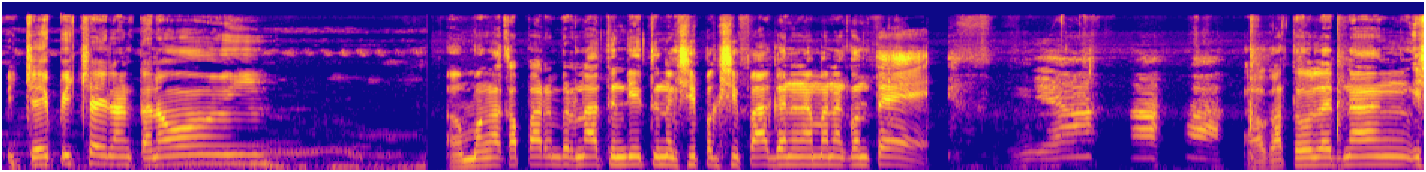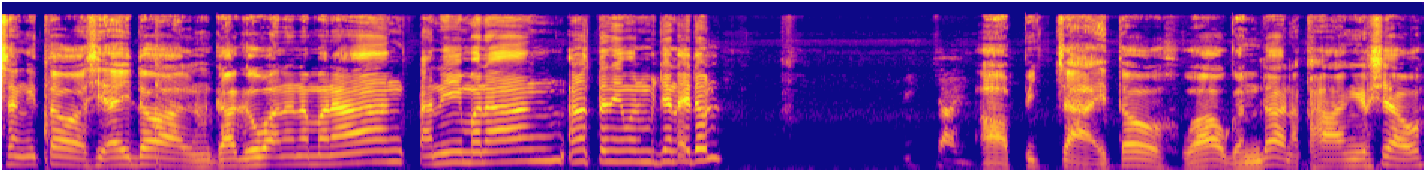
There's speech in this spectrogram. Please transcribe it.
Pichay-pichay lang tanoy. Ang mga kaparmer natin dito nagsipag-sipagan na naman ng konti. Yeah. O, katulad ng isang ito, si Idol. Gagawa na naman ng taniman ng... Ano taniman mo dyan, Idol? Pichay. Ah, pizza. Ito. Wow, ganda. Nakahangir siya, oh.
